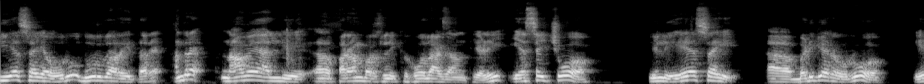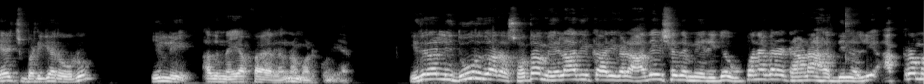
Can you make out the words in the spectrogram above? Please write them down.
ಪಿ ಎಸ್ ಐ ಅವರು ದೂರದಾರ ಇದ್ದಾರೆ. ಅಂದ್ರೆ ನಾವೇ ಅಲ್ಲಿ ಪರಾಮರ್ಶಲಿಕ್ಕೆ ಹೋದಾಗ ಅಂತ ಹೇಳಿ ಎಸ್ ಎಚ್ ಓ ಇಲ್ಲಿ ಎ ಎಸ್ ಐ ಬಡಿಗೇರ್ ಅವರು ಎ ಎಚ್ ಬಡಿಗೇರ್ ಅವರು ಇಲ್ಲಿ ಅದನ್ನ ಎಫ್ ಐ ಆರ್ ಅನ್ನ ಮಾಡ್ಕೊಂಡಿದ್ದಾರೆ ಇದರಲ್ಲಿ ದೂರುದಾರ ಸ್ವತಃ ಮೇಲಾಧಿಕಾರಿಗಳ ಆದೇಶದ ಮೇರೆಗೆ ಉಪನಗರ ಠಾಣಾ ಹದ್ದಿನಲ್ಲಿ ಅಕ್ರಮ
